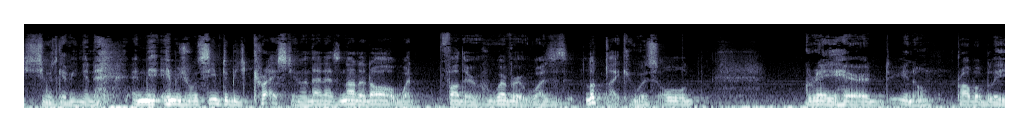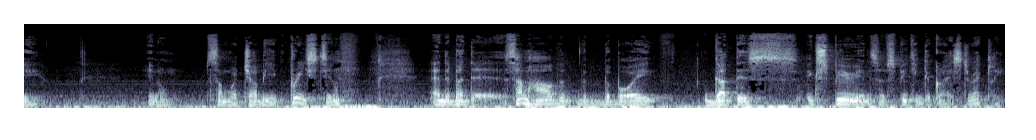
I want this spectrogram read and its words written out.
she was giving an, an image what seemed to be Christ, you know, that is not at all what Father whoever it was looked like. He was old, gray-haired, you know, probably, you know, somewhat chubby priest, you know, and but uh, somehow the, the, the boy got this experience of speaking to Christ directly.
